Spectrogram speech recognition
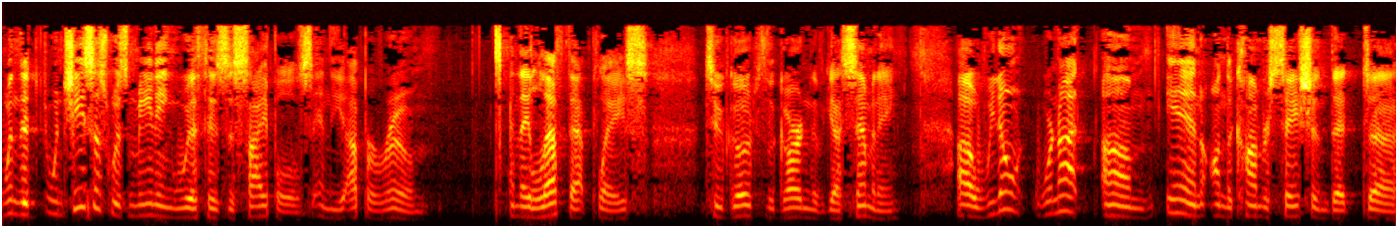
when the when Jesus was meeting with his disciples in the upper room, and they left that place to go to the Garden of Gethsemane, uh, we don't we're not um, in on the conversation that uh,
